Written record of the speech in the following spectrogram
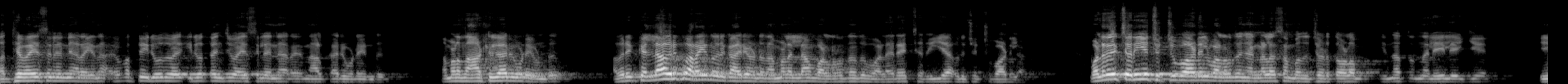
മധ്യവയസ്സിൽ എന്നെ അറിയുന്ന പത്ത് ഇരുപത് ഇരുപത്തഞ്ച് വയസ്സിൽ എന്നെ അറിയുന്ന ആൾക്കാർ ഇവിടെ ഉണ്ട് നമ്മളെ നാട്ടുകാർ ഇവിടെ ഉണ്ട് അവർക്ക് എല്ലാവർക്കും അറിയുന്ന ഒരു കാര്യമുണ്ട്. നമ്മളെല്ലാം വളർന്നത് വളരെ ചെറിയ ഒരു ചുറ്റുപാടിലാണ്. വളരെ ചെറിയ ചുറ്റുപാടിൽ വളർന്ന ഞങ്ങളെ സംബന്ധിച്ചിടത്തോളം ഇന്നത്തെ നിലയിലേക്ക് ഈ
